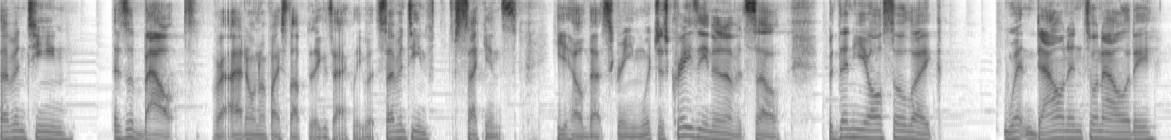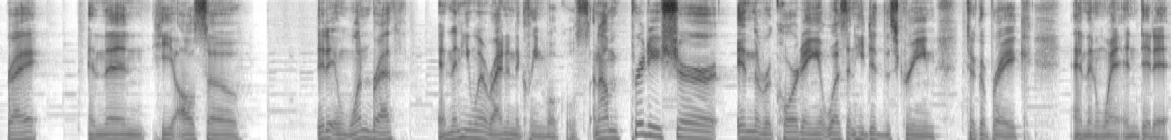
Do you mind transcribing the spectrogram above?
17 is about I don't know if I stopped it exactly, but 17 seconds he held that scream, which is crazy in and of itself. But then he also like went down in tonality, right? And then he also did it in one breath and then he went right into clean vocals. And I'm pretty sure in the recording it wasn't he did the scream, took a break, and then went and did it.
